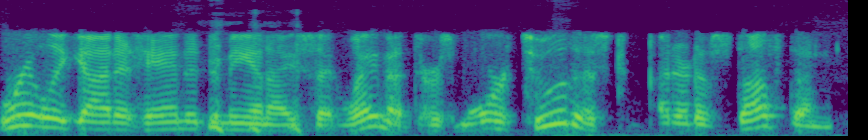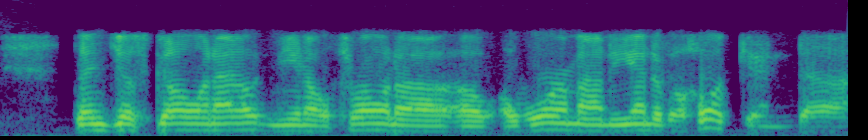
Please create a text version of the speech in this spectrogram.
really got it handed to me, and I said, "Wait a minute, there's more to this competitive stuff than than just going out and you know throwing a, a, a worm on the end of a hook." And uh,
